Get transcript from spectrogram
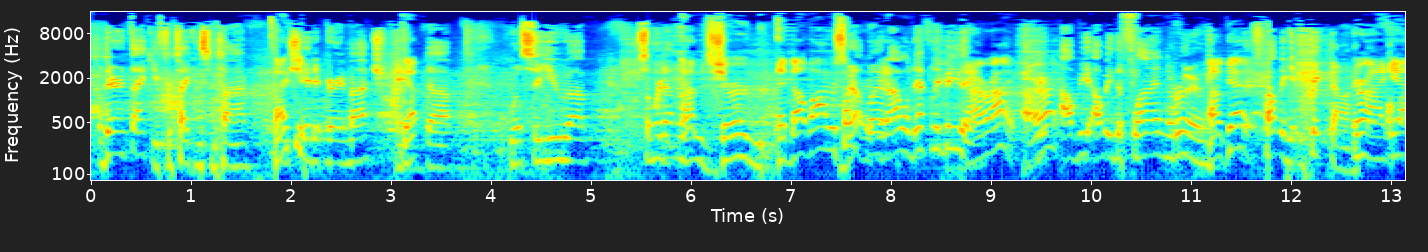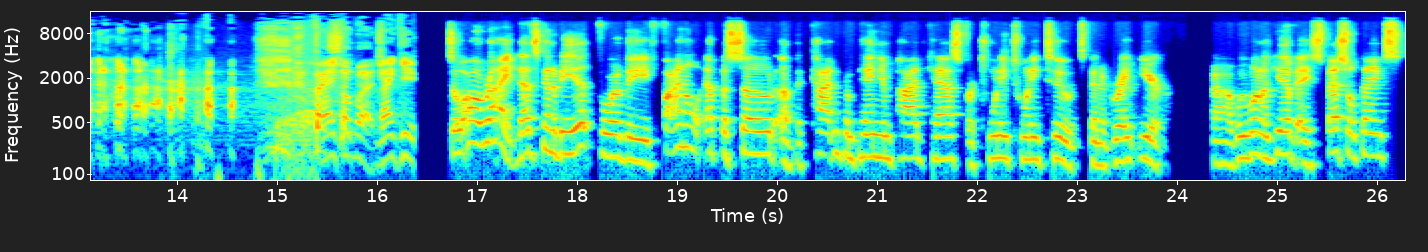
Well, Darren, thank you for taking some time. Thank Appreciate you. it very much. And, yep. Uh, we'll see you uh, somewhere down the road. I'm sure at Beltwide or somewhere. Beltwide, yeah. I will definitely be there. All right, all I'll right. Be, I'll be I'll be the fly in the room. Okay. It's probably getting picked on. Right. Yeah. Thanks Thank so you. much. Thank you. So, all right, that's going to be it for the final episode of the Cotton Companion podcast for 2022. It's been a great year. Uh, we want to give a special thanks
